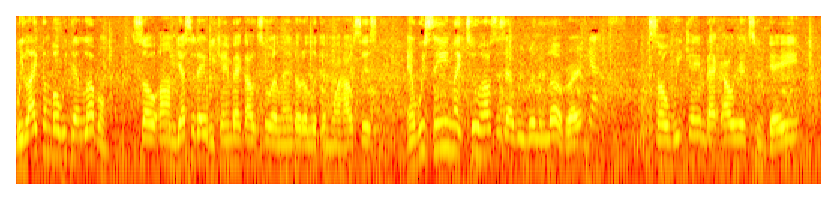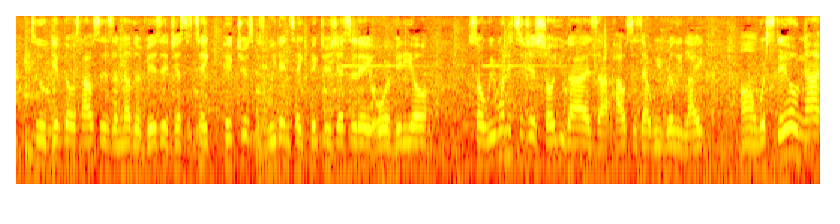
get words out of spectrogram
We liked them, but we didn't love them. So um, yesterday we came back out to Orlando to look at more houses, and we seen like two houses that we really loved, right? Yes. So we came back out here today to give those houses another visit just to take pictures because we didn't take pictures yesterday or video. So we wanted to just show you guys uh, houses that we really like. Um, we're still not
